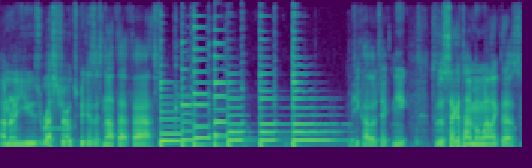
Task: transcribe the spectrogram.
I'm going to use rest strokes because it's not that fast. Picado technique. So the second time I went like this.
